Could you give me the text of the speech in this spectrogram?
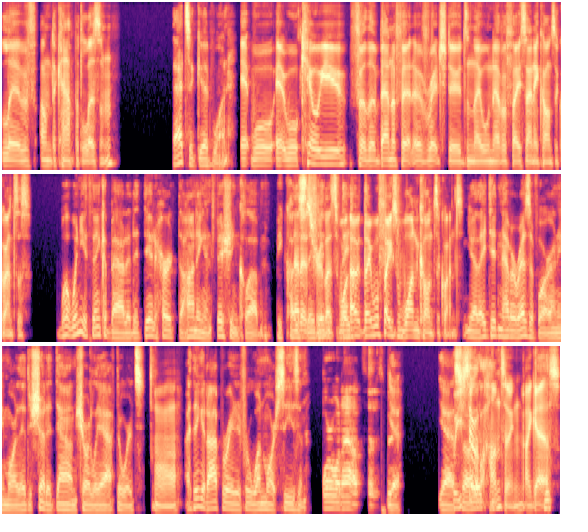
live under capitalism. That's a good one. It will it will kill you for the benefit of rich dudes, and they will never face any consequences. Well, when you think about it, it did hurt the hunting and fishing club because That is they true. That's one. they- oh, they will face one consequence. Yeah, they didn't have a reservoir anymore. They had to shut it down shortly afterwards. Aw. I think it operated for one more season. Pour one out. So to speak. Yeah. Yeah, But you so still got the it- hunting, I guess.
